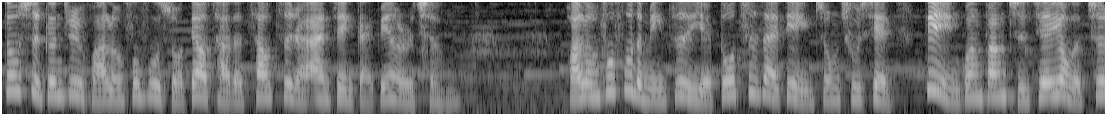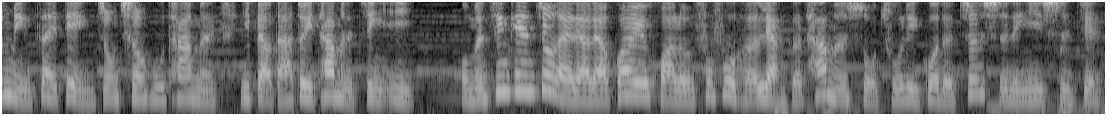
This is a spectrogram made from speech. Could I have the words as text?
都是根据华伦夫妇所调查的超自然案件改编而成。华伦夫妇的名字也多次在电影中出现，电影官方直接用了真名在电影中称呼他们，以表达对他们的敬意。我们今天就来聊聊关于华伦夫妇和两个他们所处理过的真实灵异事件。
